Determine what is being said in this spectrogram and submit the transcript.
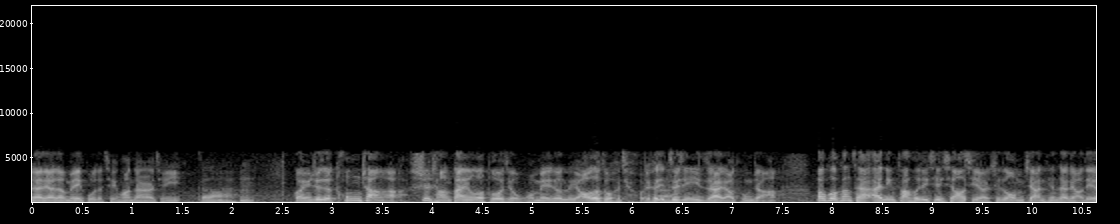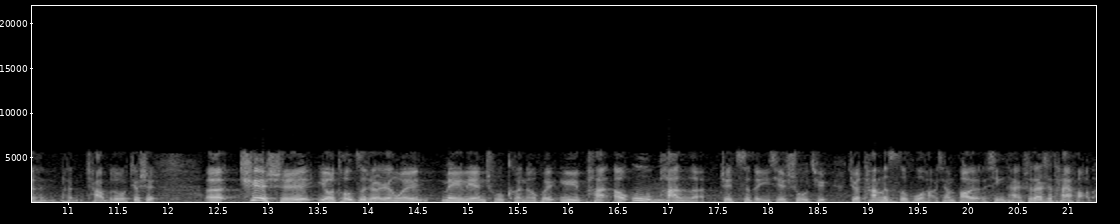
来聊聊美股的情况，当然请益。当然，嗯，关于这个通胀啊，市场担忧了多久，我们也就聊了多久。我觉得最近一直在聊通胀啊，包括刚才艾琳发回的一些消息啊，这跟我们这两天在聊的也很很差不多，就是，呃，确实有投资者认为美联储可能会预判啊误判了这次的一些数据，就他们似乎好像保有的心态实在是太好了。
